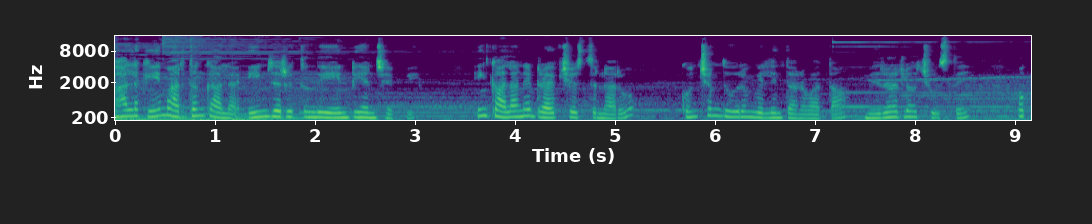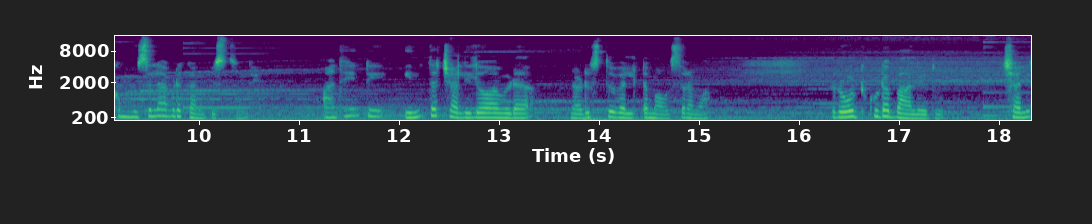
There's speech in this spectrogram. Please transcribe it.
వాళ్ళకి ఏం అర్థం కాలే ఏం జరుగుతుంది ఏంటి అని చెప్పి. ఇంకా అలానే డ్రైవ్ చేస్తున్నారు. కొంచెం దూరం వెళ్ళిన తర్వాత మిర్రర్లో చూస్తే ఒక ముసలావిడ కనిపిస్తుంది. అదేంటి ఇంత చలిలో ఆవిడ నడుస్తూ వెళ్ళటం అవసరమా? రోడ్ కూడా బాగాలేదు చలి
